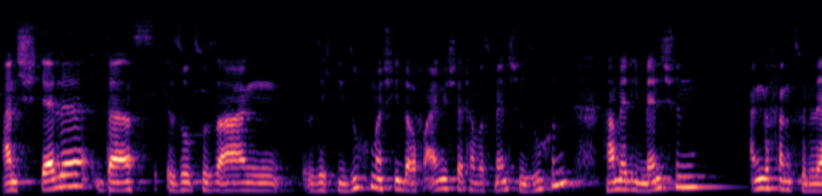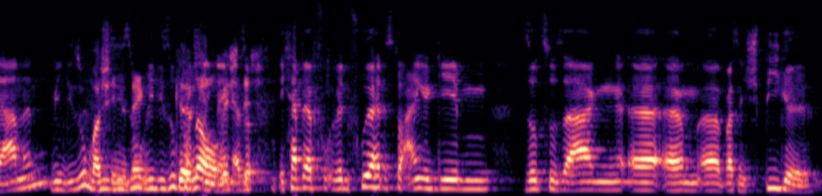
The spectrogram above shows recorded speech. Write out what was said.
anstelle, dass sozusagen sich die Suchmaschinen darauf eingestellt haben, was Menschen suchen, haben ja die Menschen angefangen zu lernen, wie die Suchmaschine denkt. Wie die Suchmaschine genau, denkt. Also ich habe ja, wenn früher hättest du eingegeben sozusagen, äh, ähm, äh, weiß nicht, Spiegel,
